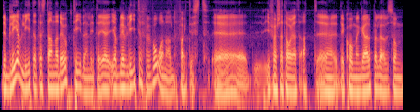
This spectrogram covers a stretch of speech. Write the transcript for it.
det blev lite att det stannade upp tiden lite. Jag, jag blev lite förvånad faktiskt eh, i första taget att, eh, det kom en Garpenlöv som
